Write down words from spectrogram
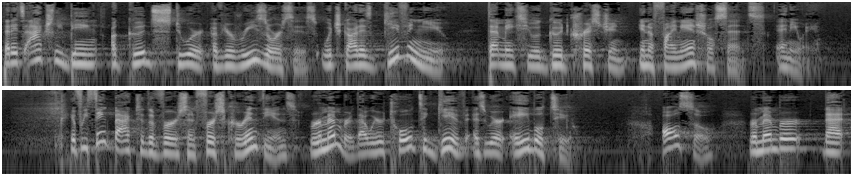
that it's actually being a good steward of your resources, which God has given you, that makes you a good Christian in a financial sense, anyway. If we think back to the verse in 1 Corinthians, remember that we are told to give as we are able to. Also, remember that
